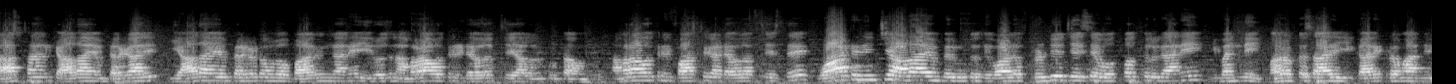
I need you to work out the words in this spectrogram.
రాష్ట్రానికి ఆదాయం పెరగాలి. ఈ ఆదాయం పెరగడంలో భాగంగానే ఈ రోజున అమరావతిని డెవలప్ చేయాలనుకుంటా ఉంది. అమరావతిని ఫాస్ట్గా డెవలప్ చేస్తే వాటి నుంచి ఆదాయం పెరుగుతుంది. వాళ్ళు ప్రొడ్యూస్ చేసే ఉత్పత్తులు గాని ఇవన్నీ మరొకసారి ఈ కార్యక్రమాన్ని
